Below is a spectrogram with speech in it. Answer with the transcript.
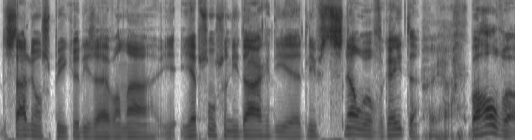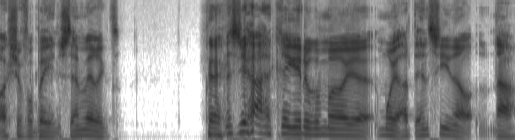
de stadionspeaker die zei van, nou, je, je hebt soms van die dagen die je het liefst snel wil vergeten. ja. Behalve als je voor Stem werkt. dus ja, dan kreeg je nog een mooie, mooie attentie. Nou, nou,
